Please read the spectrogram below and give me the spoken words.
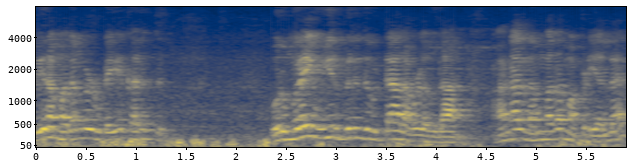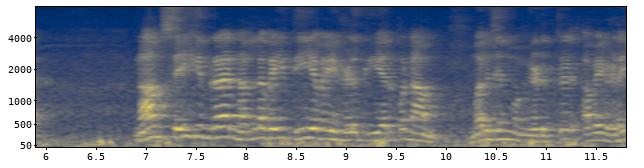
பிற மதங்களுடைய கருத்து. ஒரு முறை உயிர் பிரிந்து விட்டால் அவ்வளவுதான். ஆனால் நம் மதம் அப்படி அல்ல. நாம் செய்கின்ற நல்லவை தீயவைகளுக்கு ஏற்ப நாம் மறுஜென்மம் எடுத்து அவைகளை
